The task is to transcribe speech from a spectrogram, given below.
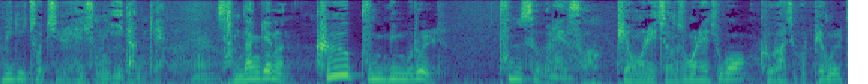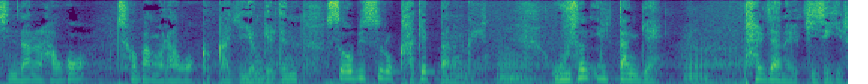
미리 조치를 해주는 2단계. 3단계는 그 분비물을 분석을 해서 병원에 전송을 해주고 그거 가지고 병을 진단을 하고 처방을 하고 그까지 연결되는 서비스로 가겠다는 거예요. 우선 1단계 팔잖아요 기저귀를.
